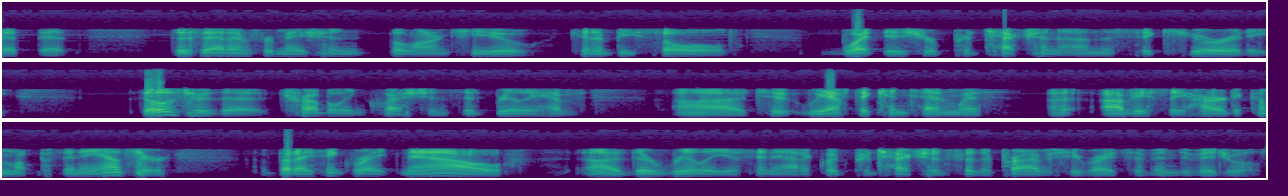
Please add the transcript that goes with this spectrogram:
Fitbit, does that information belong to you? Can it be sold? What is your protection on the security? Those are the troubling questions that really have uh, to we have to contend with. Uh, obviously, hard to come up with an answer, but I think right now uh, there really is inadequate protection for the privacy rights of individuals.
